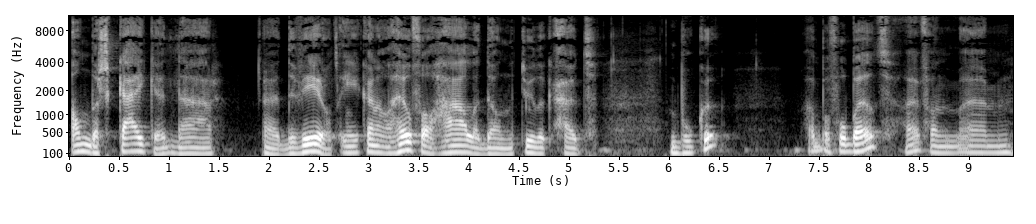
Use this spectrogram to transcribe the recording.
anders kijken naar uh, de wereld. En je kan al heel veel halen dan natuurlijk uit boeken, uh, bijvoorbeeld. Hè, van um,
